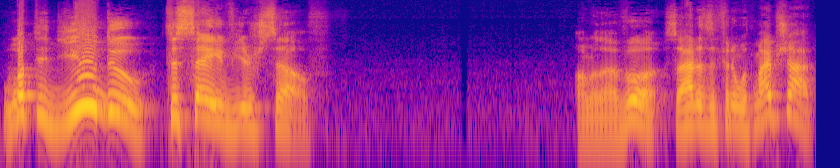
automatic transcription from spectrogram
What did you do to save yourself? So how does it fit in with my pshat?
